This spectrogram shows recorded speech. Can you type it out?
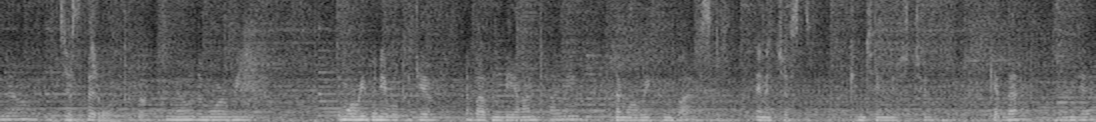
No, it's just that, you know, the more we, the more we've been able to give above and beyond timing, the more we've been blessed, and it just continues to get better every day.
